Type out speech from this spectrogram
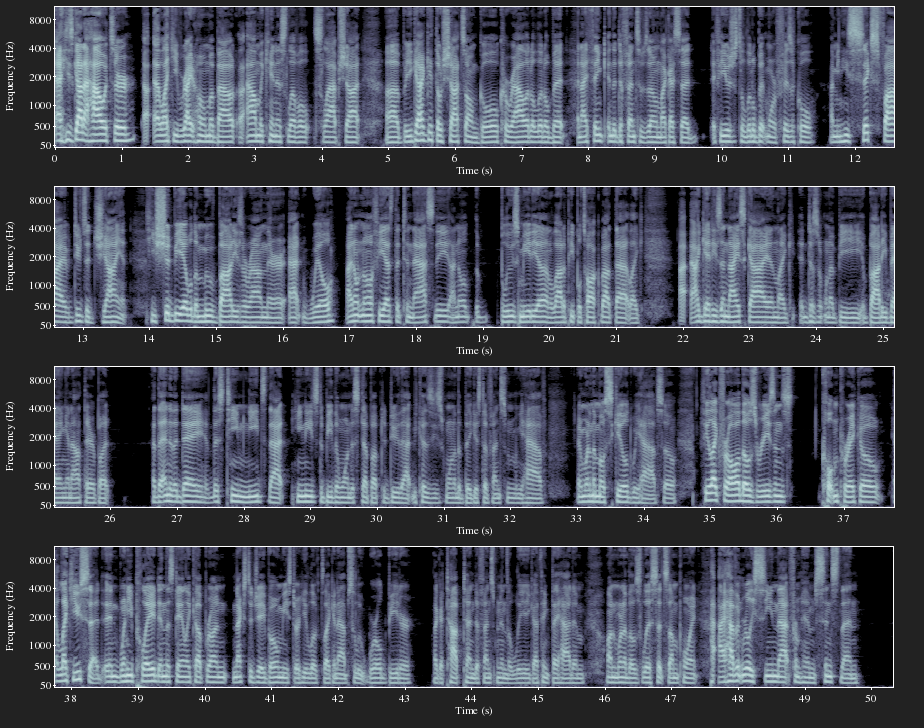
uh, he's got a howitzer, uh, like you write home about uh, Al MacInnis level slap shot. Uh, but you got to get those shots on goal, corral it a little bit. And I think in the defensive zone, like I said, if he was just a little bit more physical, I mean, he's six five, dude's a giant. He should be able to move bodies around there at will. I don't know if he has the tenacity. I know the Blues media and a lot of people talk about that. Like I, I get he's a nice guy and like doesn't want to be body banging out there, but at the end of the day, this team needs that. He needs to be the one to step up to do that because he's one of the biggest defensemen we have and one of the most skilled we have. So I feel like for all of those reasons, Colton Parayko, like you said, and when he played in the Stanley Cup run next to Jay Bouwmeester, he looked like an absolute world beater, like a top 10 defenseman in the league. I think they had him on one of those lists at some point. I haven't really seen that from him since then.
